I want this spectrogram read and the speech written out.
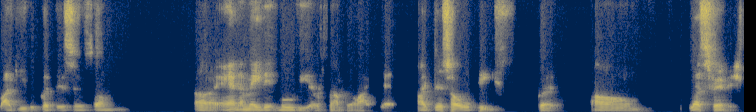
like you could put this in some uh, animated movie or something like that. Like this whole piece. But um, let's finish.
